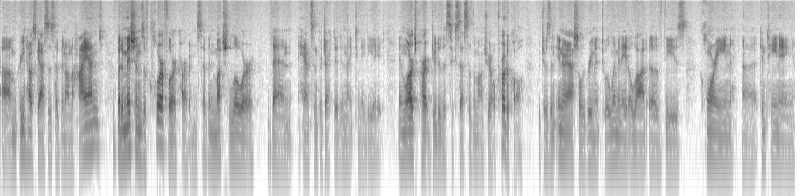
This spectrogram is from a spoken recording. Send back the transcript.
Um, greenhouse gases have been on the high end, but emissions of chlorofluorocarbons have been much lower than Hansen projected in 1988, in large part due to the success of the Montreal Protocol, which was an international agreement to eliminate a lot of these chlorine uh, containing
